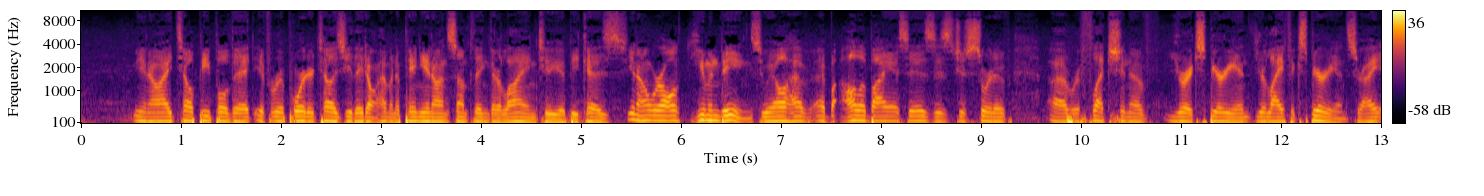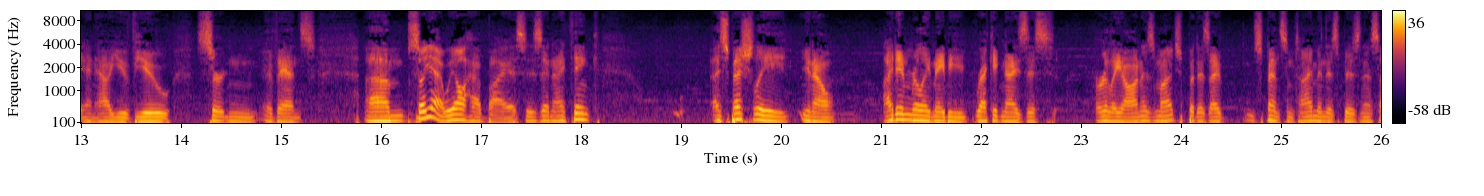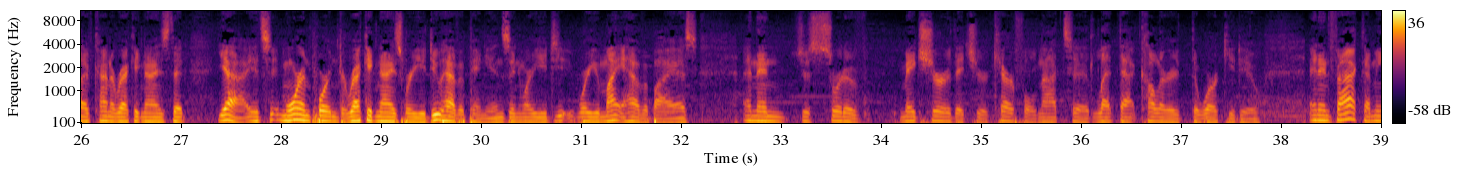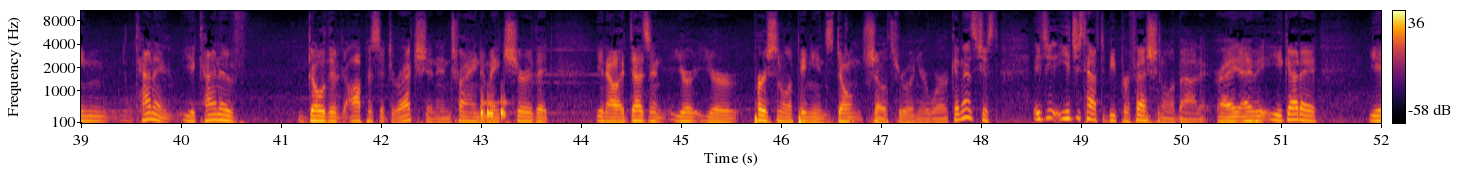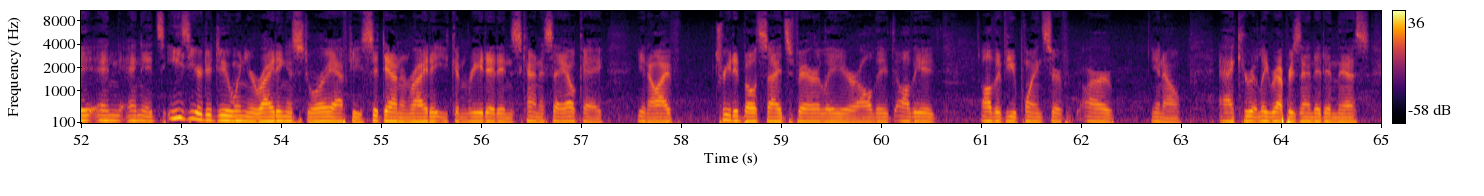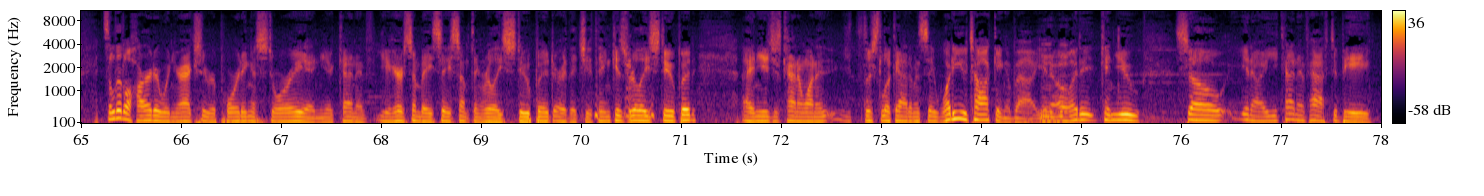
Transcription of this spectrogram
you know, I tell people that if a reporter tells you they don't have an opinion on something, they're lying to you because you know we're all human beings. We all have all a bias is is just sort of a reflection of your experience, your life experience, right, and how you view certain events. Um, so yeah, we all have biases, and I think, especially you know, I didn't really maybe recognize this early on as much, but as I've spent some time in this business, I've kind of recognized that yeah, it's more important to recognize where you do have opinions and where you do, where you might have a bias, and then just sort of make sure that you're careful not to let that color the work you do. And in fact, I mean, kind of you kind of go the opposite direction and trying to make sure that you know it doesn't your your personal opinions don't show through in your work and that's just you just have to be professional about it right i mean you gotta you, and and it's easier to do when you're writing a story after you sit down and write it you can read it and kind of say okay you know i've treated both sides fairly, or all the all the all the viewpoints are are you know accurately represented in this. It's a little harder when you're actually reporting a story and you kind of you hear somebody say something really stupid or that you think is really stupid, and you just kind of want to just look at them and say, "What are you talking about?" You know, Mhm. what can you? So you know, you kind of have to be.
